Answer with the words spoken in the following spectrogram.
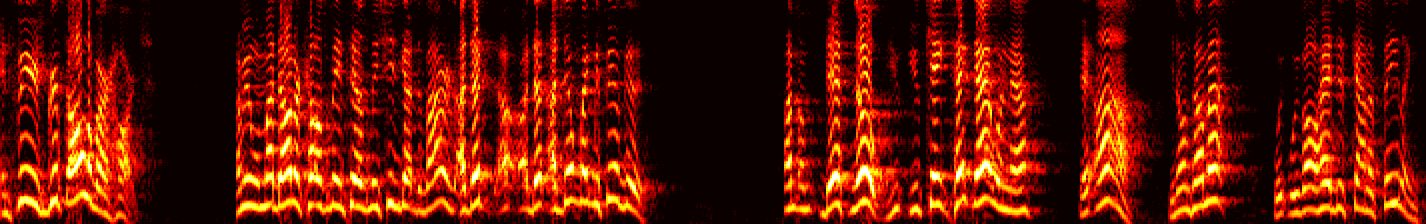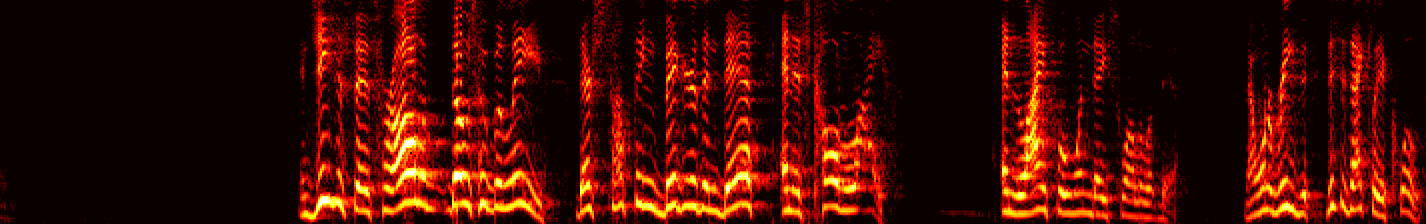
And fear has gripped all of our hearts. I mean, when my daughter calls me and tells me she's got the virus, I, that, I, that, I don't make me feel good. I'm, I'm, death, no, you, you can't take that one now. Uh uh-uh. uh You know what I'm talking about? We, we've all had this kind of feeling. And Jesus says, for all of those who believe, there's something bigger than death, and it's called life. And life will one day swallow up death. Now, I want to read this. This is actually a quote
